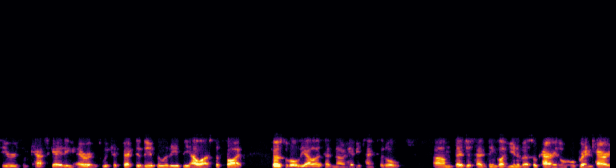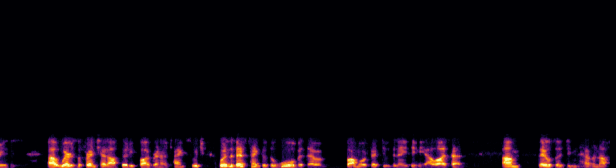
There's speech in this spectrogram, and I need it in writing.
series of cascading errors which affected the ability of the Allies to fight. First of all, the Allies had no heavy tanks at all. Um, they just had things like universal carriers or, or Bren carriers, uh, whereas the French had R-35 Renault tanks, which weren't the best tanks of the war, but they were far more effective than anything the Allies had. Um, they also didn't have enough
